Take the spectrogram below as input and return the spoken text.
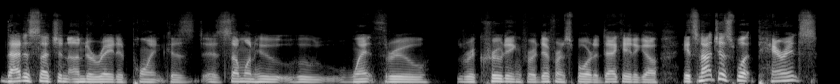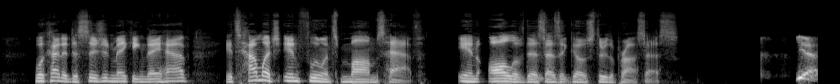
That is such an underrated point because as someone who, who went through recruiting for a different sport a decade ago, it's not just what parents, what kind of decision making they have, it's how much influence moms have in all of this as it goes through the process. Yeah,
